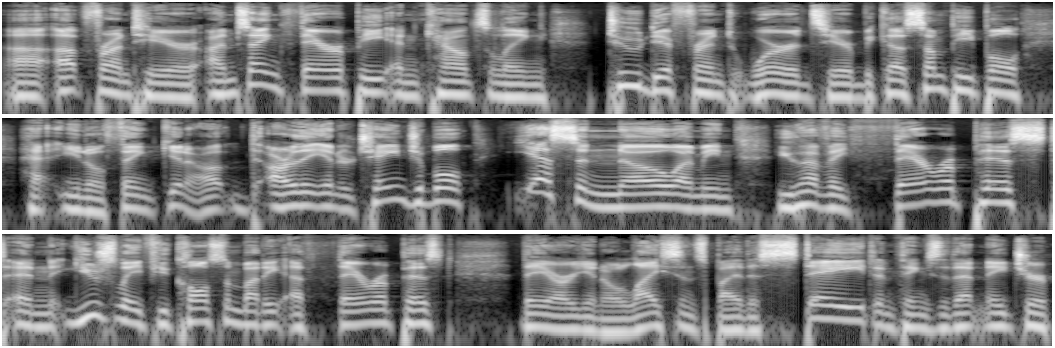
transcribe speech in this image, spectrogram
uh, up front here, I'm saying therapy and counseling two different words here because some people, ha- you know, think, you know, are they interchangeable? Yes and no. I mean, you have a therapist, and usually if you call somebody a therapist, they are, you know, licensed by the state and things of that nature.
